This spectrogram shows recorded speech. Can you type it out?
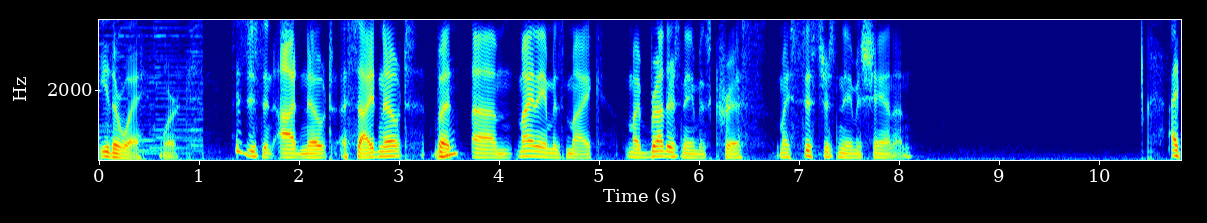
Either way works. This is just an odd note, a side note. But um, my name is Mike. My brother's name is Chris. My sister's name is Shannon. I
